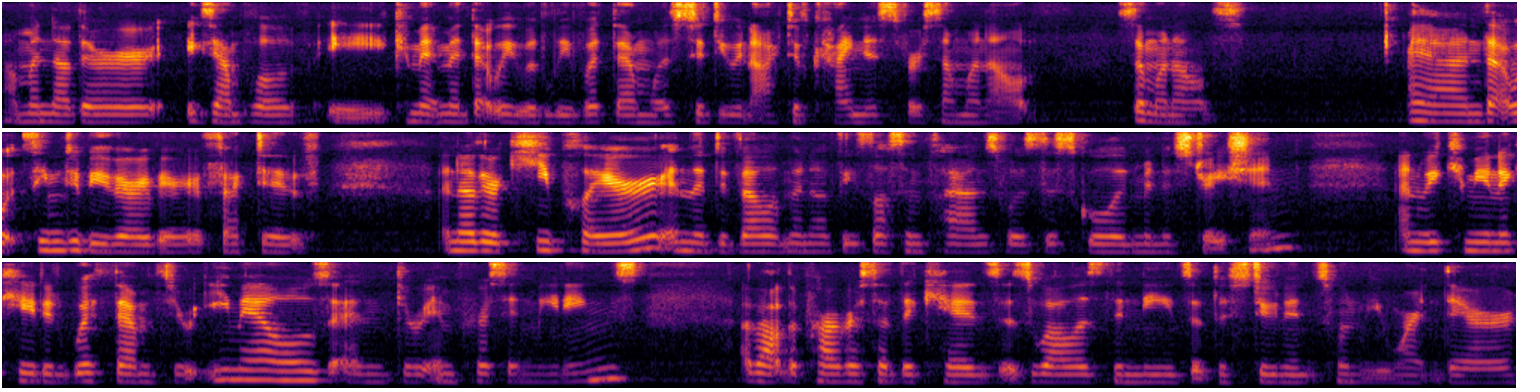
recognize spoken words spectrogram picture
Um, another example of a commitment that we would leave with them was to do an act of kindness for someone else. Someone else, and that would seem to be very, very effective. Another key player in the development of these lesson plans was the school administration, and we communicated with them through emails and through in-person meetings about the progress of the kids as well as the needs of the students when we weren't there.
